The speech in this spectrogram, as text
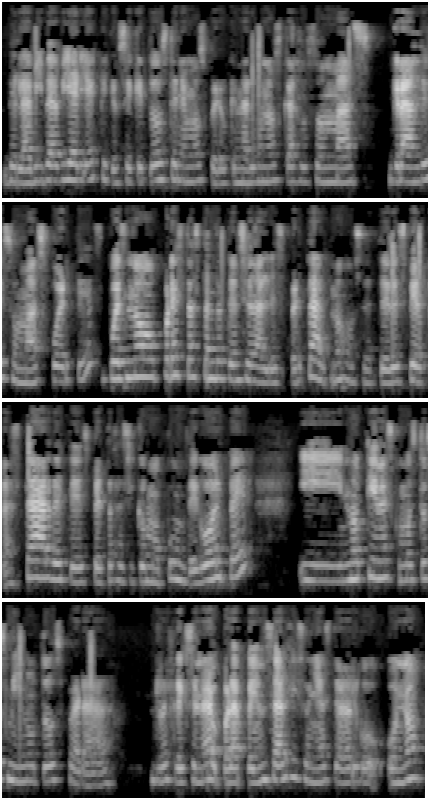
de la vida diaria, que yo sé que todos tenemos, pero que en algunos casos son más grandes o más fuertes, pues no prestas tanta atención al despertar, ¿no? O sea, te despiertas tarde, te despiertas así como pum, de golpe, y no tienes como estos minutos para reflexionar o para pensar si soñaste algo o no.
